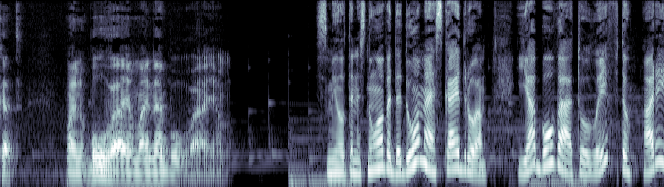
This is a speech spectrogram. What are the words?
ka vai nu būvējam vai nebūvējam. Smiltenes novada domē skaidro, ja būvētu liftu, arī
